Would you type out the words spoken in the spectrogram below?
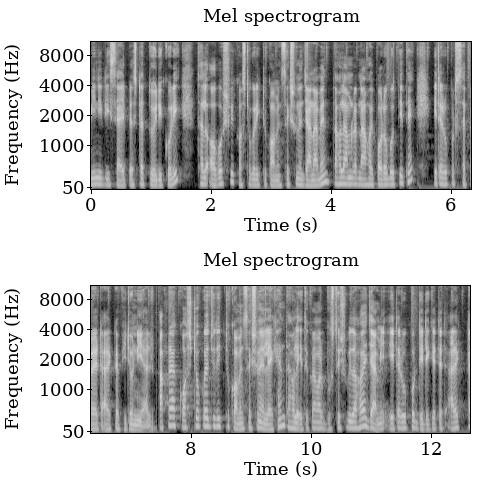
মিনি ডিসি আইপিএসটা তৈরি করি? তাহলে অবশ্যই কষ্ট করে একটু কমেন্ট সেকশনে জানাবেন। তাহলে আমরা না হয় পরবর্তীতে এটার উপর সেপারেট আরেকটা ভিডিও নিয়ে আসব। আপনারা কষ্ট করে যদি একটু কমেন্ট সেকশনে লেখেন, তাহলে এতে করে আমার বুঝতে সুবিধা হয় যে আমি এটার উপর ডেডিকেটেড আরেকটা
